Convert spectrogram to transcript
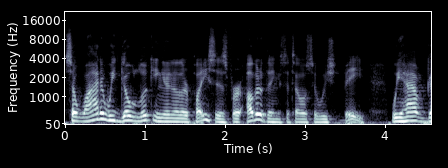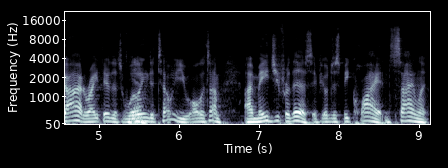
So why do we go looking in other places for other things to tell us who we should be? We have God right there that's willing to tell you all the time, I made you for this. If you'll just be quiet and silent,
